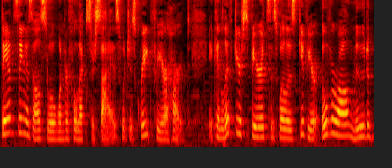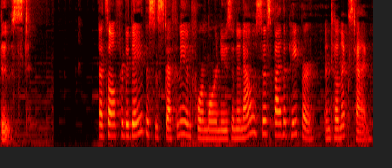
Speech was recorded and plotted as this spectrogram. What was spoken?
Dancing is also a wonderful exercise, which is great for your heart. It can lift your spirits as well as give your overall mood a boost. That's all for today. This is Stephanie, and for more news and analysis, buy the paper. Until next time.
